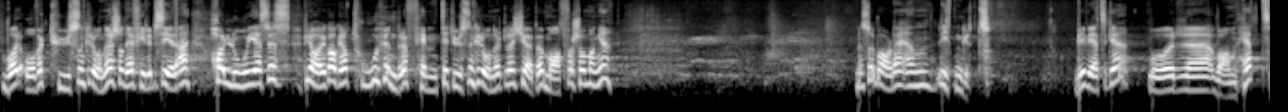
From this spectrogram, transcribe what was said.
var over 1000 kroner, så det Philip sier er Hallo, Jesus, vi har jo ikke akkurat 250 000 kroner til å kjøpe mat for så mange. Men så var det en liten gutt vi vet ikke hvor, eh, hva han het,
